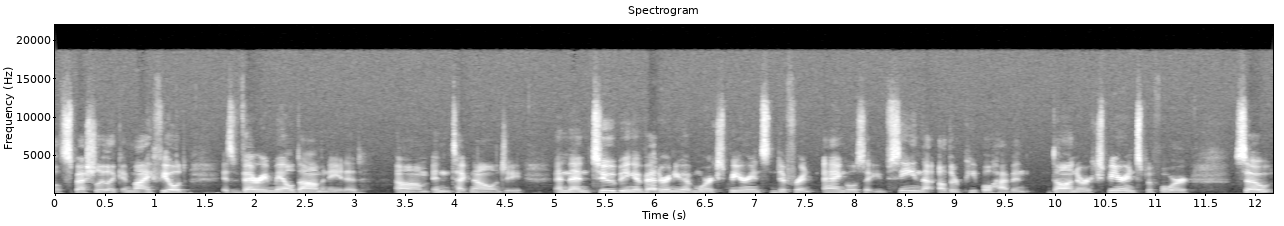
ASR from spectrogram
Especially like in my field, it's very male dominated um, in technology. And then two, being a veteran, you have more experience in different angles that you've seen that other people haven't done or experienced before. So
